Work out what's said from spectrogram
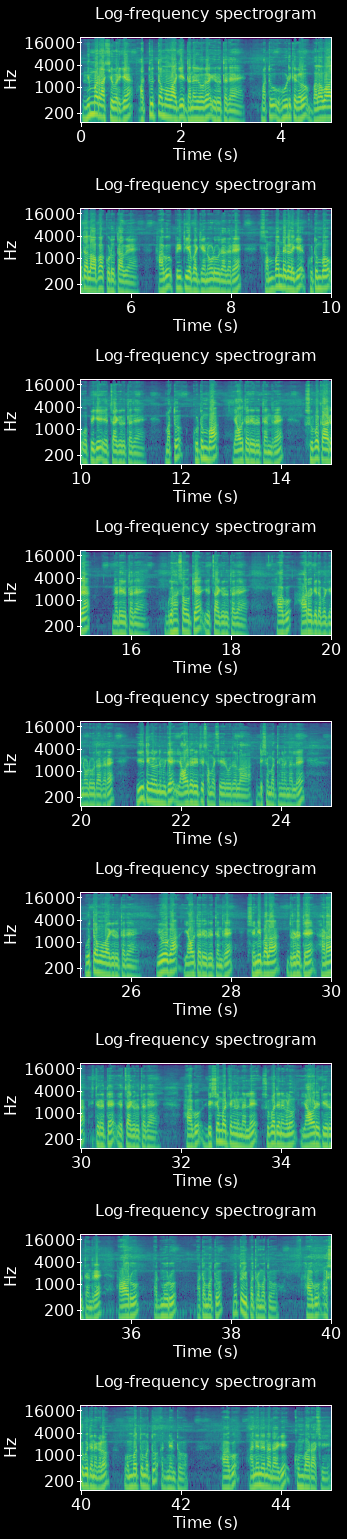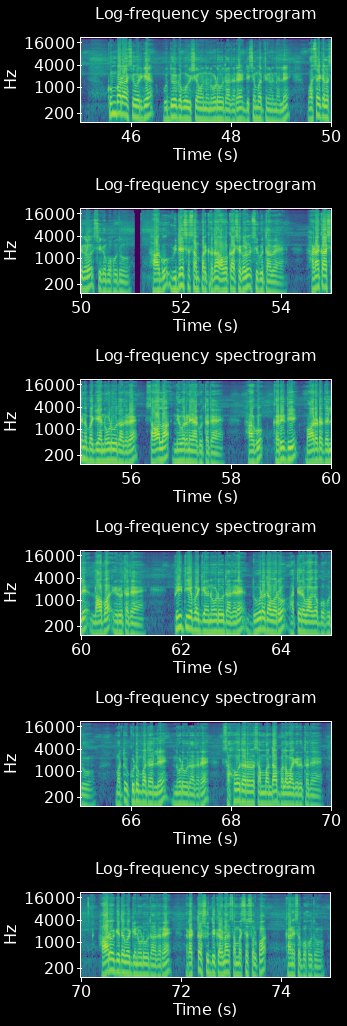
ನಿಮ್ಮ ರಾಶಿಯವರಿಗೆ ಅತ್ಯುತ್ತಮವಾಗಿ ಧನಯೋಗ ಇರುತ್ತದೆ ಮತ್ತು ಹೂಡಿಕೆಗಳು ಬಲವಾದ ಲಾಭ ಕೊಡುತ್ತವೆ ಹಾಗೂ ಪ್ರೀತಿಯ ಬಗ್ಗೆ ನೋಡುವುದಾದರೆ ಸಂಬಂಧಗಳಿಗೆ ಕುಟುಂಬ ಒಪ್ಪಿಗೆ ಹೆಚ್ಚಾಗಿರುತ್ತದೆ ಮತ್ತು ಕುಟುಂಬ ಯಾವ ಥರ ಇರುತ್ತೆ ಅಂದರೆ ಶುಭ ಕಾರ್ಯ ನಡೆಯುತ್ತದೆ, ಗೃಹ ಸೌಖ್ಯ ಹೆಚ್ಚಾಗಿರುತ್ತದೆ. ಹಾಗೂ ಆರೋಗ್ಯದ ಬಗ್ಗೆ ನೋಡುವುದಾದರೆ, ಈ ತಿಂಗಳು ನಿಮಗೆ ಯಾವುದೇ ರೀತಿ ಸಮಸ್ಯೆ ಇರುವುದಿಲ್ಲ. ಡಿಸೆಂಬರ್ ತಿಂಗಳಿನಲ್ಲಿ ಉತ್ತಮವಾಗಿರುತ್ತದೆ. ಯೋಗ ಯಾವ ಥರ ಇರುತ್ತೆ ಅಂದರೆ ಶನಿ ಬಲ, ದೃಢತೆ, ಹಣ, ಸ್ಥಿರತೆ ಹೆಚ್ಚಾಗಿರುತ್ತದೆ. ಹಾಗೂ ಡಿಸೆಂಬರ್ ತಿಂಗಳಿನಲ್ಲಿ ಶುಭ ದಿನಗಳು ಯಾವ ರೀತಿ ಇರುತ್ತೆ ಅಂದರೆ ಆರು, ಹದಿಮೂರು ಹತ್ತೊಂಬತ್ತು ಮತ್ತು ಇಪ್ಪತ್ತೊಂಬತ್ತು ಹಾಗೂ ಅಶುಭ ದಿನಗಳು ಒಂಬತ್ತು ಮತ್ತು ಹದಿನೆಂಟು ಹಾಗೂ ಹನ್ನೊಂದನೇದಾಗಿ ಕುಂಭರಾಶಿ. ಕುಂಭರಾಶಿಯವರಿಗೆ ಉದ್ಯೋಗ ಭವಿಷ್ಯವನ್ನು ನೋಡುವುದಾದರೆ ಡಿಸೆಂಬರ್ ತಿಂಗಳಿನಲ್ಲಿ ಹೊಸ ಕೆಲಸಗಳು ಸಿಗಬಹುದು ಹಾಗೂ ವಿದೇಶ ಸಂಪರ್ಕದ ಅವಕಾಶಗಳು ಸಿಗುತ್ತವೆ. ಹಣಕಾಸಿನ ಬಗ್ಗೆ ನೋಡುವುದಾದರೆ ಸಾಲ ನಿವಾರಣೆಯಾಗುತ್ತದೆ ಹಾಗೂ ಖರೀದಿ ಮಾರಾಟದಲ್ಲಿ ಲಾಭ ಇರುತ್ತದೆ. ಪ್ರೀತಿಯ ಬಗ್ಗೆ ನೋಡುವುದಾದರೆ ದೂರದವರು ಹತ್ತಿರವಾಗಬಹುದು. ಮತ್ತು ಕುಟುಂಬದಲ್ಲಿ ನೋಡುವುದಾದರೆ ಸಹೋದರರ ಸಂಬಂಧ ಬಲವಾಗಿರುತ್ತದೆ. ಆರೋಗ್ಯದ ಬಗ್ಗೆ ನೋಡುವುದಾದರೆ ರಕ್ತ ಶುದ್ಧೀಕರಣ ಸಮಸ್ಯೆ ಸ್ವಲ್ಪ ಕಾಣಿಸಬಹುದು.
